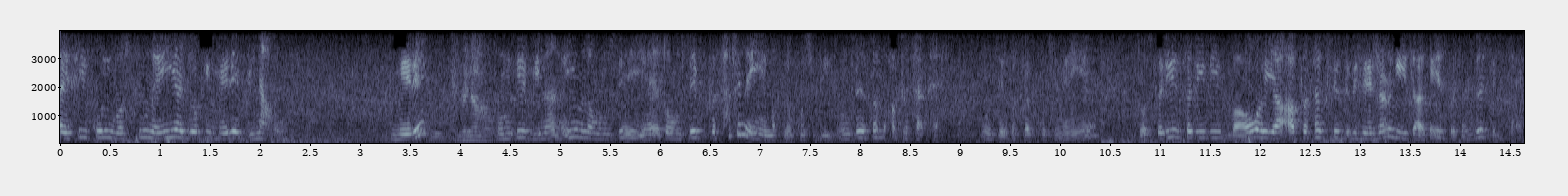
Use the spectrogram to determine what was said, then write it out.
ऐसी कोई वस्तु नहीं है जो कि मेरे बिना हो। मेरे बिना उनके बिना नहीं मतलब उनसे ही है तो उनसे पृथक नहीं है मतलब कुछ भी। उनसे सब अपृथक है। उनसे पृथक कुछ नहीं है। तो शरीर शरीर भाव या अपृथक सिद्ध विशेषण गीता के इस वचन से सिद्ध है।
